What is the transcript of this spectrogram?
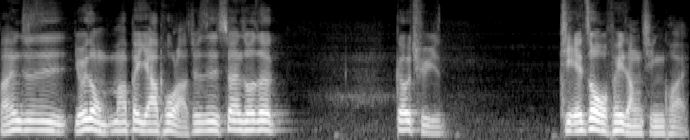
反正就是有一种妈被压迫了。就是虽然说这歌曲节奏非常轻快，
